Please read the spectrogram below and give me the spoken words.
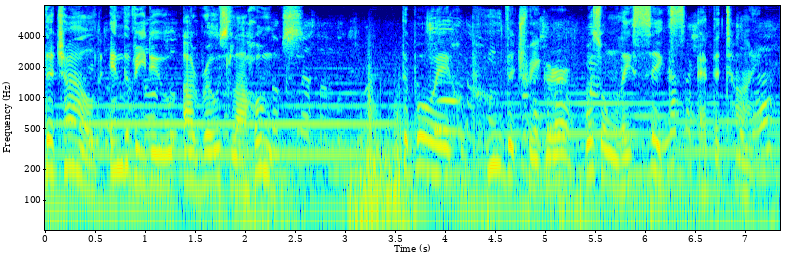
The child in the video are Rosla Holmes. The boy who pulled the trigger was only six at the time.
